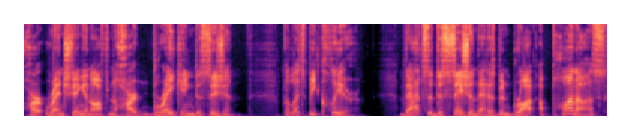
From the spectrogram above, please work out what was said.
heart wrenching and often heart-breaking decision. But let's be clear that's a decision that has been brought upon us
